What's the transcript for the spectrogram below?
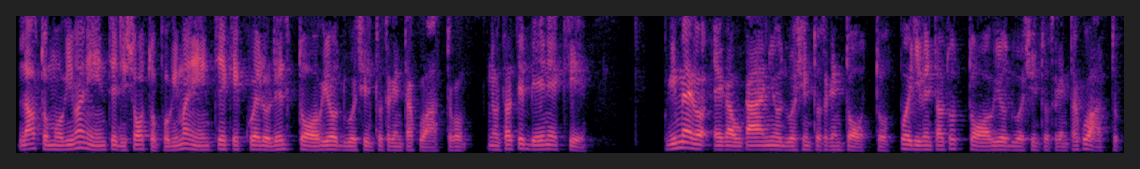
l'atomo rimanente, l'isotopo rimanente, che è quello del torio 234. Notate bene che prima era uranio 238, poi è diventato torio 234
